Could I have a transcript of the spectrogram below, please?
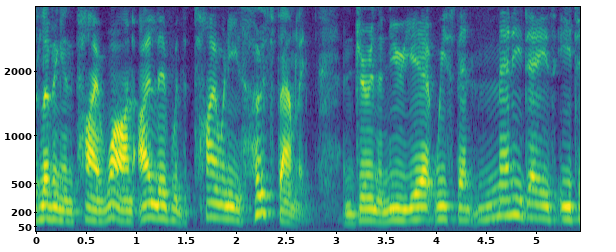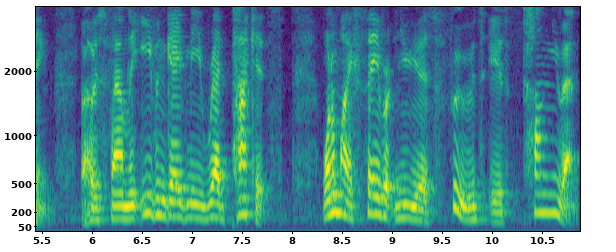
was living in Taiwan, I lived with the Taiwanese host family, and during the new year, we spent many days eating. The host family even gave me red packets. One of my favorite New Year's foods is tang yuan.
